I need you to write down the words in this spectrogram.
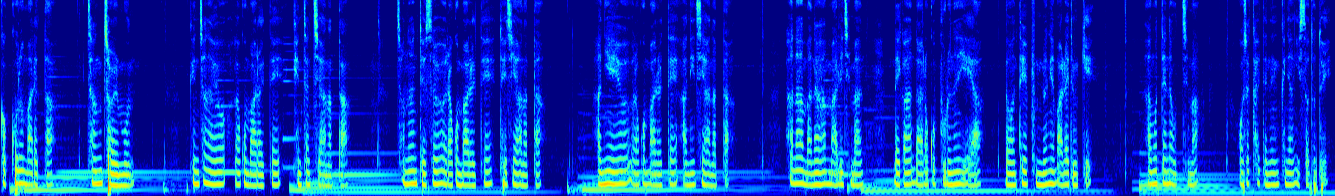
거꾸로 말했다. 장절문. 괜찮아요 라고 말할 때 괜찮지 않았다. 저는 됐어요 라고 말할 때 되지 않았다. 아니에요 라고 말할 때 아니지 않았다. 하나마나한 말이지만 내가 나라고 부르는 얘야. 너한테 분명히 말해둘게. 아무 때나 웃지 마. 어색할 때는 그냥 있어도 돼.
